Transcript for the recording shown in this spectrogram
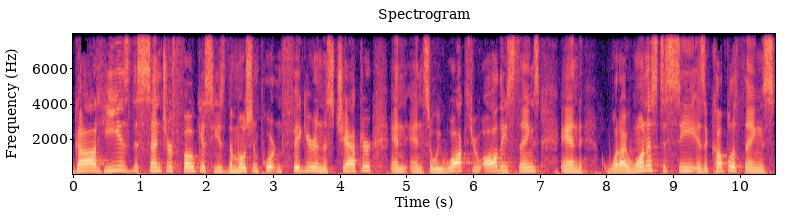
God, He is the center focus. He's the most important figure in this chapter. And, and so we walk through all these things. And what I want us to see is a couple of things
